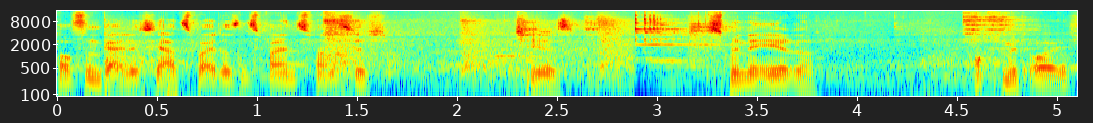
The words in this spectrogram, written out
Auf ein geiles Jahr 2022. Cheers. Ist mir eine Ehre. Auch mit euch.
